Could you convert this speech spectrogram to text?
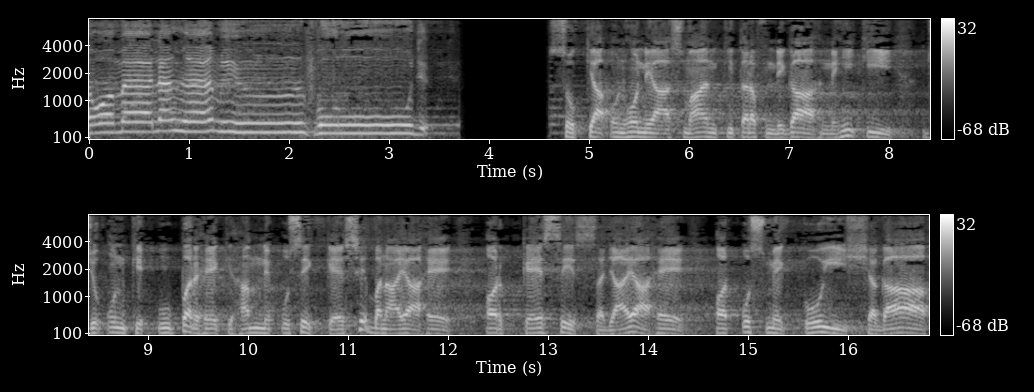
وما لها من فروج سو کیا انہوں نے آسمان کی طرف نگاہ نہیں کی جو ان کے اوپر ہے کہ ہم نے اسے کیسے بنایا ہے اور کیسے سجایا ہے اور اس میں کوئی شگاف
